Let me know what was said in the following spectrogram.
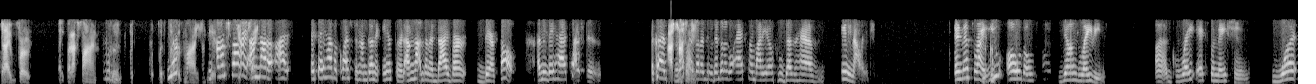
divert, like, but I find Mm-hmm. good with with, with, No, with my youngest. I'm sorry. I'm not a. I, if they have a question, I'm going to answer it. I'm not going to divert their thoughts. I mean, they had questions because I- what I- they're going to do, they're going to go ask somebody else who doesn't have any knowledge. And that's right. You owe those young ladies a great explanation what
